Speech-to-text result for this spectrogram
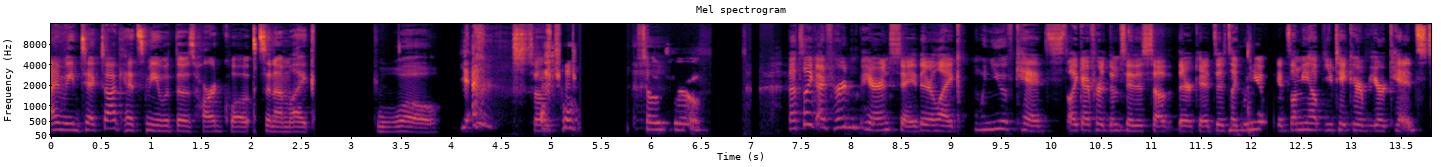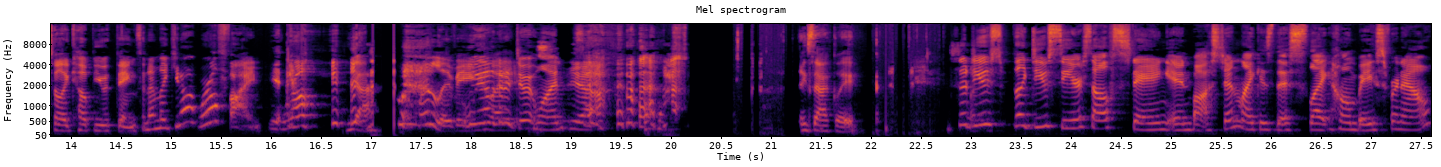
I mean, TikTok hits me with those hard quotes and I'm like, whoa. Yeah. So true. so true. That's like I've heard parents say they're like when you have kids, like I've heard them say this to their kids. It's like when mm-hmm. you have kids, let me help you take care of your kids to like help you with things. And I'm like, you know what? We're all fine. Yeah. We're, all, Yeah. we're living. We all gotta do it once. Yeah. Exactly. So do you like do you see yourself staying in Boston? Like is this like home base for now?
